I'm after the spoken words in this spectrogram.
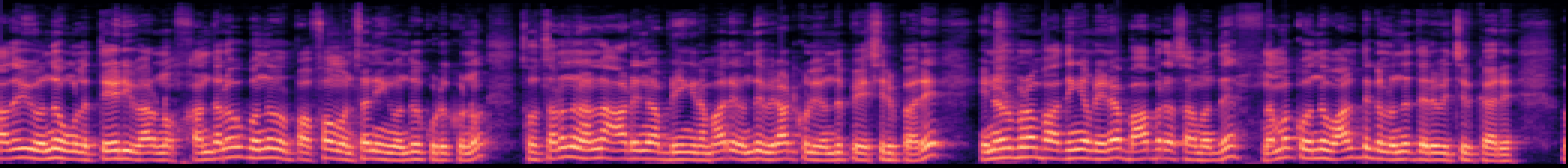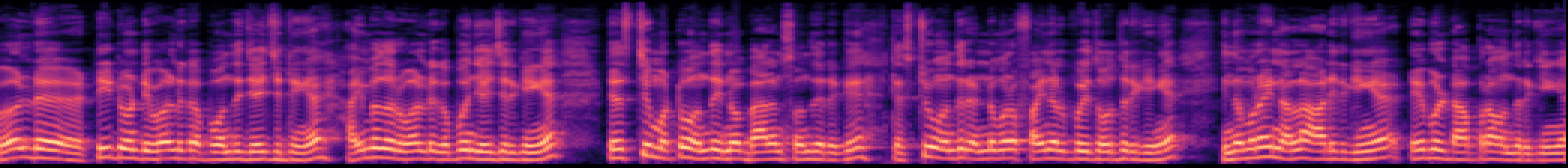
பதவி வந்து உங்களை தேடி வரணும். அந்தளவுக்கு வந்து ஒரு பர்ஃபார்மன்ஸை நீங்கள் வந்து கொடுக்கணும். ஸோ தொடர்ந்து நல்லா ஆடுங்க அப்படிங்கிற மாதிரி வந்து விராட் கோலி வந்து பேசியிருப்பார். இன்னொரு புறம் பார்த்தீங்க அப்படின்னா பாபர் அசாம் வந்து நமக்கு வந்து வாழ்த்துக்கள் வந்து தெரிவிச்சிருக்காரு. World T twenty world cup வந்து ஜெயிச்சிட்டீங்க. ஐம்பது ஒரு வேர்ல்டு கப்பும் ஜெயிச்சிருக்கீங்க. டெஸ்ட்டு மட்டும் வந்து இன்னும் பேலன்ஸ் வந்து இருக்குது டெஸ்ட்டும் வந்து ரெண்டு முறை ஃபைனல் போய் தோற்றுருக்கீங்க இந்த முறை நல்லா ஆடிருக்கீங்க. டேபிள் டாப்பராக வந்திருக்கீங்க.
